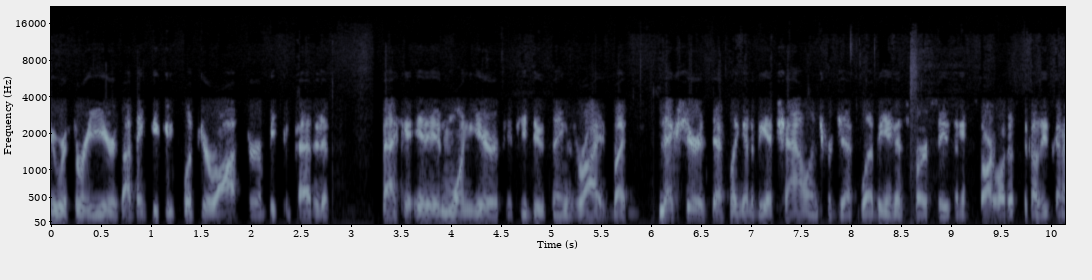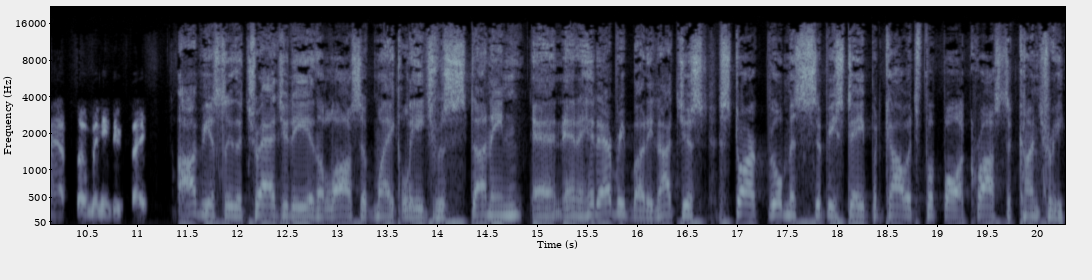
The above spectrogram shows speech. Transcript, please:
two or three years. I think you can flip your roster and be competitive back in, in one year if, if you do things right. But next year is definitely going to be a challenge for Jeff Lebby in his first season at Starkville, just because he's going to have so many new faces. Obviously, the tragedy and the loss of Mike Leach was stunning and, and it hit everybody, not just Starkville, Mississippi State, but college football across the country.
